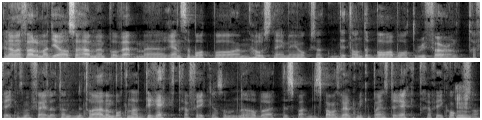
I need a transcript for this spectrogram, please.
En annan fördel med att göra så här med, på med rensa bort på um, hostname är också att det tar inte bara bort referral-trafiken som är fel utan det tar även bort den här direkttrafiken som nu har börjat. Det, spam, det spammas väldigt mycket på ens direkttrafik också. Mm.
